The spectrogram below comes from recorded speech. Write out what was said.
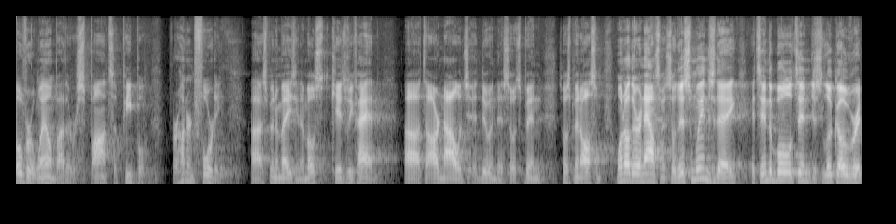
overwhelmed by the response of people for 140. Uh, it's been amazing. The most kids we've had uh, to our knowledge at doing this. So it's been so it's been awesome. One other announcement. So this Wednesday, it's in the bulletin. Just look over it.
